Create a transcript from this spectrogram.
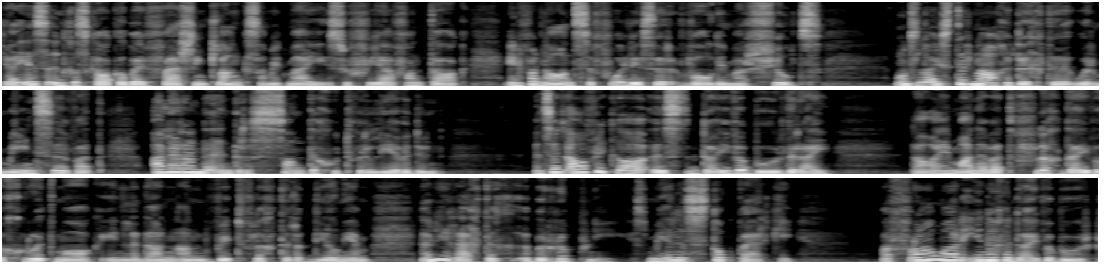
Jy is ingeskakel by Vers en Klank saam met my Sofia van Taak en vanaand se voorleser Waldemar Schultz. Ons luister na gedigte oor mense wat allerlei interessante goed vir 'n lewe doen. In Suid-Afrika is duiweboerdery, daai manne wat vlugduwe grootmaak en hulle dan aan wetvlugte laat deelneem, nou nie regtig 'n beroep nie. Dit is meer 'n stokperdjie. Maar vra maar enige duiweboer,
